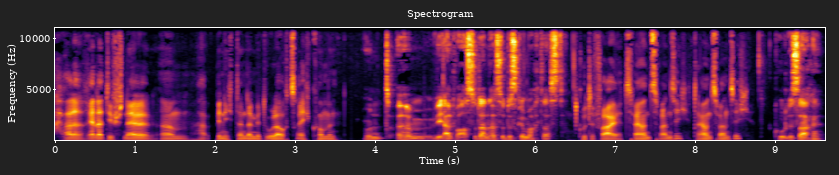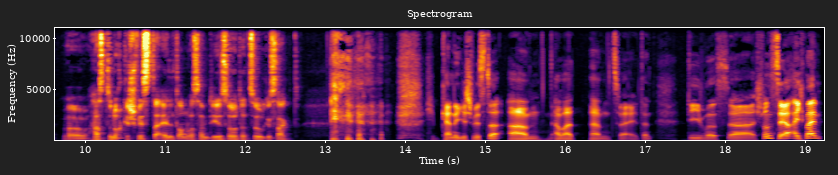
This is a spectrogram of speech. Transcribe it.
aber relativ schnell ähm, bin ich dann damit wohl auch zurechtkommen. Und ähm, wie alt warst du dann, als du das gemacht hast? Gute Frage. 22, 23? Coole Sache. Äh, hast du noch Geschwister, Eltern? Was haben die so dazu gesagt? ich habe keine Geschwister, ähm, aber ähm, zwei Eltern, die was äh, schon sehr, ich meine,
